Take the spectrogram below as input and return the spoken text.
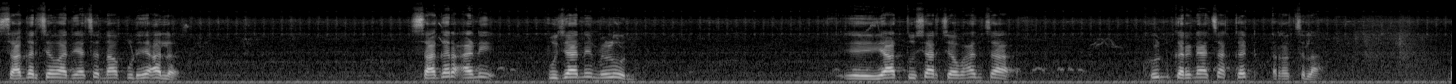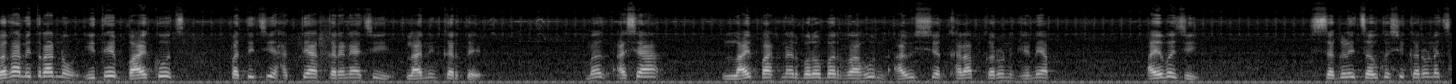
सागर चव्हाण याचं नाव पुढे आलं. सागर आणि पूजाने मिळून या तुषार चव्हाणचा खून करण्याचा कट रचला. बघा मित्रांनो इथे बायकोच पतीची हत्या करण्याची प्लॅनिंग करते. मग अशा लाईफ पार्टनरबरोबर राहून आयुष्य खराब करून घेण्याऐवजी सगळे चौकशी करूनच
